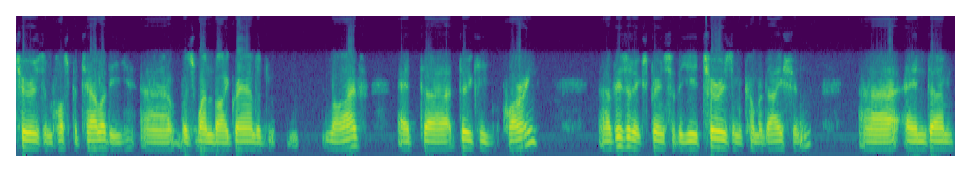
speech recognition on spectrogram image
Tourism Hospitality was won by Grounded Live at uh, Dookie Quarry uh, Visitor Experience of the Year Tourism Accommodation, uh, and um,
